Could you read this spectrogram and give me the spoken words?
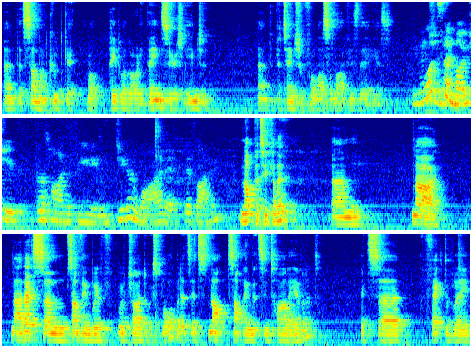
and that someone could get, well, people have already been seriously injured, and the potential for loss of life is there, yes. What's the motive behind the feuding? Do you know why they're, they're fighting? Not particularly. Um, no, no, that's um, something we've we've tried to explore, but it's it's not something that's entirely evident. It's uh, effectively,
